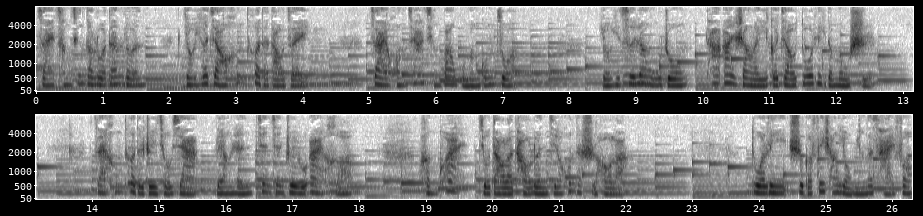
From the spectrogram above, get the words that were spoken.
在曾经的洛丹伦。有一个叫亨赫的盗贼，在皇家情报部门工作。有一次任务中，他爱上了一个叫多莉的牧师。在亨特的追求下，两人渐渐坠入爱河。很快就到了讨论结婚的时候了。多莉是个非常有名的裁缝。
